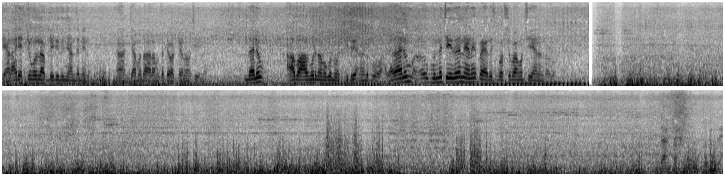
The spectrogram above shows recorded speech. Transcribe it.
ചേളാരി ഏറ്റവും കൂടുതൽ അപ്ഡേറ്റ് ചെയ്തത് ഞാൻ തന്നെയാണ്. ആ അഞ്ചാമത്തെ ആറാമത്തെ വട്ടമാണ് ചെയ്യുന്നത്. എന്തായാലും ആ ഭാഗം കൂടി നമുക്ക് നോക്കിയിട്ട് അങ്ങോട്ട് പോവാം. അതായാലും മുന്നേ ചെയ്തത് തന്നെയാണ്. ഇപ്പോൾ ഏകദേശം കുറച്ച് ഭാഗം കൂടി ചെയ്യാനുണ്ടാവുള്ളൂ ഇതാണ് കേട്ടോ അല്ലേ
